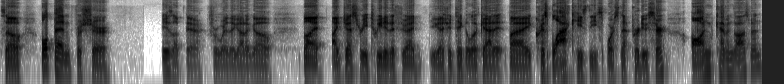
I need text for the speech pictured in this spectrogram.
So bullpen for sure is up there for where they got to go. But I just retweeted a thread. You guys should take a look at it by Chris Black. He's the Sportsnet producer on Kevin Gausman,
